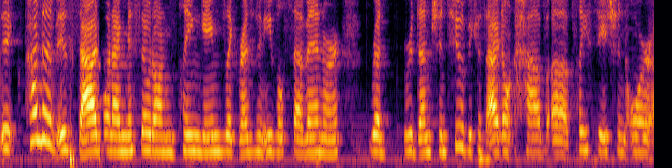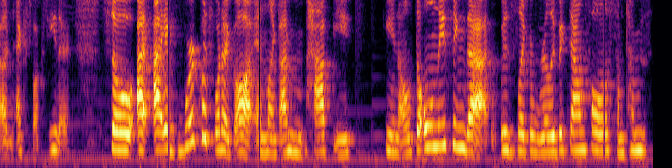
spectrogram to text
it kind of is sad when I miss out on playing games like Resident Evil 7 or Red Redemption 2 because I don't have a PlayStation or an Xbox either. So I, I work with what I got and like I'm happy. You know, the only thing that is like a really big downfall is sometimes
